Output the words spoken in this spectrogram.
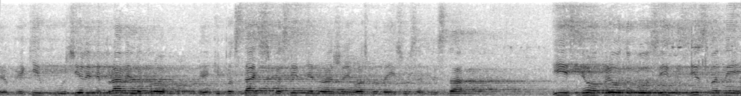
е, які вчили неправильно про іпостась Спасителя нашого Господа Ісуса Христа. І з цього приводу був зізваний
